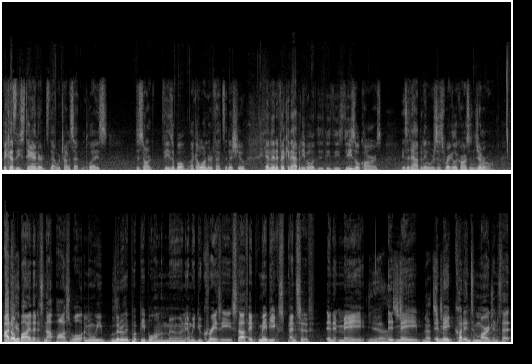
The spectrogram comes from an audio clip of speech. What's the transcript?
Because these standards that we're trying to set in place just aren't feasible. Like I wonder if that's an issue. And then if it can happen even with th- th- these diesel cars, is it happening with just regular cars in general? I don't buy that it's not possible. I mean, we literally put people on the moon and we do crazy stuff. It may be expensive and it may Yeah, it may true. It may cut into margins that,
